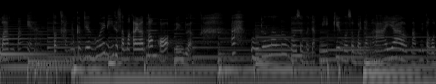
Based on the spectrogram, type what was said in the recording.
lantangnya rekan kerja gue nih sesama karyawan toko dia bilang ah udahlah lu gak usah banyak mikir gak usah banyak hayal nanti takut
